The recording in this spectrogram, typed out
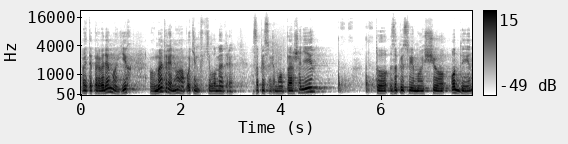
Давайте переведемо їх в метри, ну а потім в кілометри. Записуємо перша дія, то записуємо, що 1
